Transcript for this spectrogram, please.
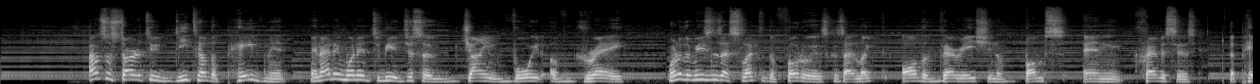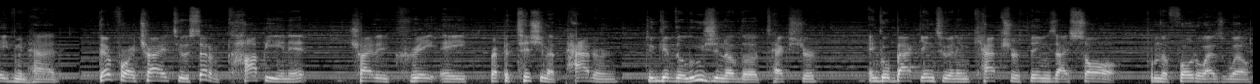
I also started to detail the pavement and I didn't want it to be just a giant void of gray. One of the reasons I selected the photo is because I liked all the variation of bumps and crevices the pavement had. Therefore I tried to, instead of copying it, try to create a repetition, a pattern to give the illusion of the texture and go back into it and capture things I saw from the photo as well.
